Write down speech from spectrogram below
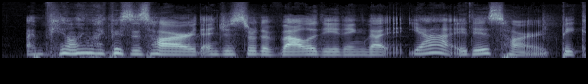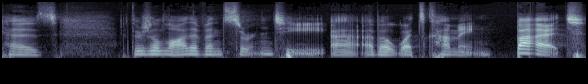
I'm feeling like this is hard, and just sort of validating that yeah, it is hard because there's a lot of uncertainty uh, about what's coming, but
